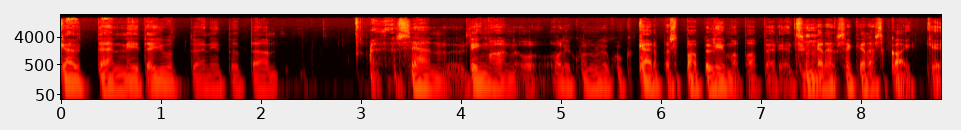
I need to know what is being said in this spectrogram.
käyttää niitä juttuja, niin tota, sehän Ringohan oli kuin joku kärpäs liimapaperi, että se, mm. keräsi, se keräsi kaikkea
